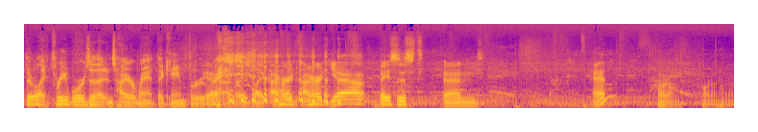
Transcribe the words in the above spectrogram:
There were like three words of that entire rant that came through. Yeah, right? I heard, like I heard, I heard, yeah, bassist and and Hold on, hold on, hold on.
